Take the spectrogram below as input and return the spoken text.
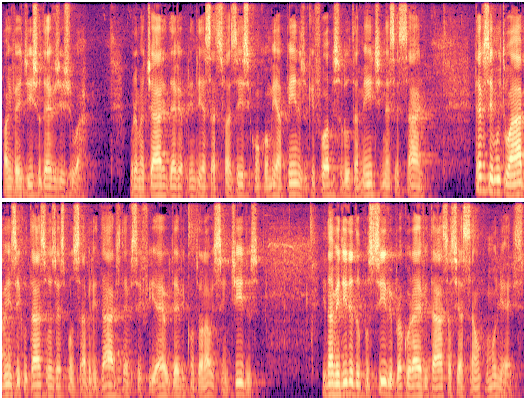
Ao invés disso, deve jejuar. O brahmachari deve aprender a satisfazer-se com comer apenas o que for absolutamente necessário. Deve ser muito hábil em executar suas responsabilidades, deve ser fiel e deve controlar os sentidos e, na medida do possível, procurar evitar a associação com mulheres.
